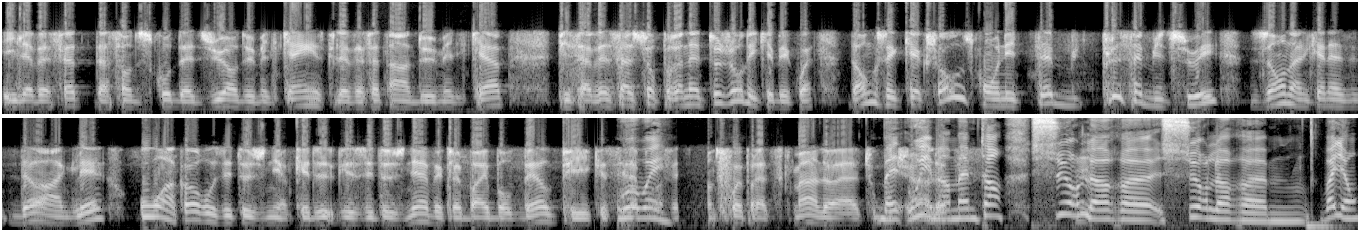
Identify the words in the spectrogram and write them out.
Il l'avait fait dans son discours d'adieu en 2015, puis il l'avait fait en 2004. Puis ça, avait, ça surprenait toujours les Québécois. Donc, c'est quelque chose qu'on était plus habitué, disons, dans le Canada anglais ou encore aux États-Unis. Les États-Unis avec le Bible Belt, puis que c'est oui, la oui. une fois pratiquement là, à tout ben, oui, mais en même temps, sur leur, euh, sur leur, euh, voyons,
